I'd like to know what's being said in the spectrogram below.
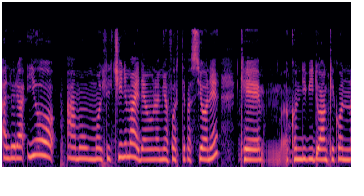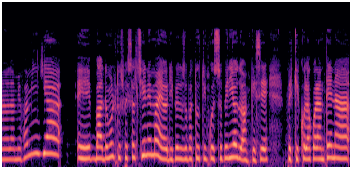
Allora, io amo molto il cinema ed è una mia forte passione che mm, condivido anche con la mia famiglia e vado molto spesso al cinema e ho ripreso soprattutto in questo periodo, anche se perché con la quarantena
